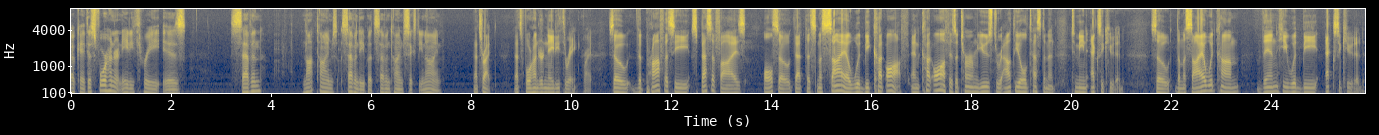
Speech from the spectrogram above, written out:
Okay, this 483 is 7, not times 70, but 7 times 69. That's right. That's 483. Right. So the prophecy specifies also that this Messiah would be cut off. And cut off is a term used throughout the Old Testament to mean executed. So the Messiah would come, then he would be executed.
